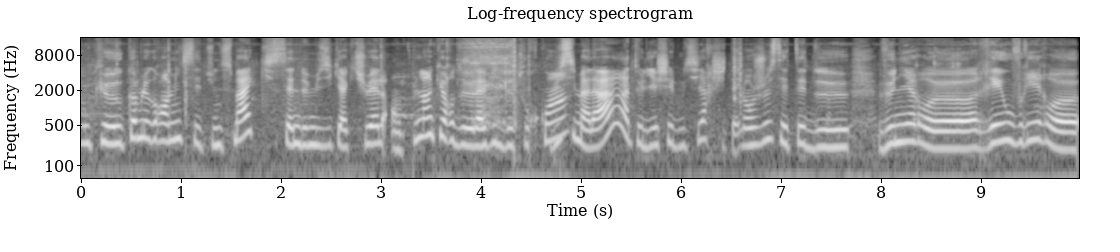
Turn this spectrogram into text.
Donc, euh, comme le Grand Mix est une SMAC, scène de musique actuelle en plein cœur de la ville de Tourcoing, Lucie atelier chez l'outil architecte. L'enjeu, c'était de venir euh, réouvrir euh,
